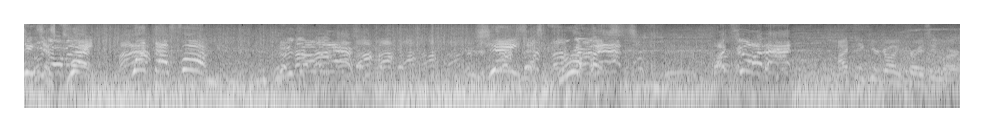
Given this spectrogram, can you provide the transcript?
Jesus over Christ! There? What the fuck? Who's over there? Jesus Christ! I saw that. I think you're going crazy, Mark.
